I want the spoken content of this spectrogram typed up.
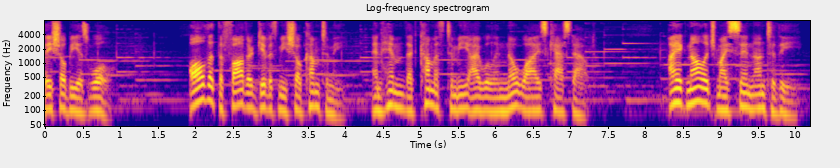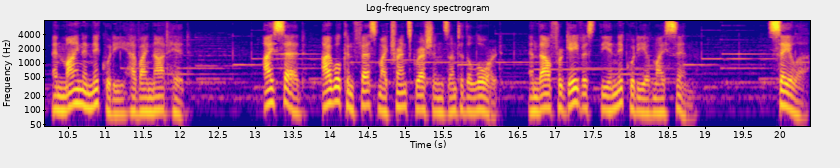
they shall be as wool. All that the Father giveth me shall come to me, and him that cometh to me I will in no wise cast out. I acknowledge my sin unto thee, and mine iniquity have I not hid. I said, I will confess my transgressions unto the Lord, and thou forgavest the iniquity of my sin. Selah.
